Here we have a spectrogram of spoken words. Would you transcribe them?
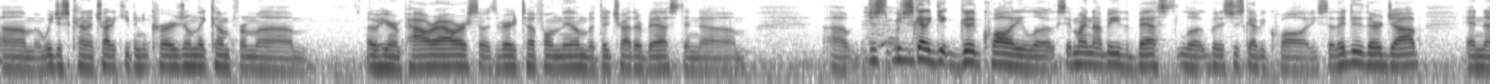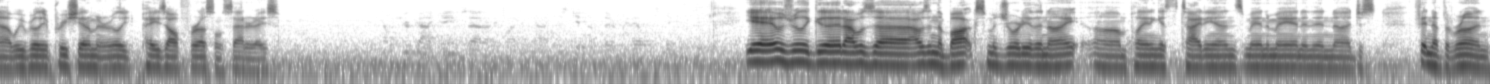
Um, and we just kind of try to keep encouraging them. They come from um, over here in Power Hour, so it's very tough on them, but they try their best. And um, uh, just we just got to get good quality looks. It might not be the best look, but it's just got to be quality. So they do their job, and uh, we really appreciate them, and it really pays off for us on Saturdays. Yeah, it was really good. I was uh, I was in the box majority of the night, um, playing against the tight ends, man to man, and then uh, just fitting up the run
